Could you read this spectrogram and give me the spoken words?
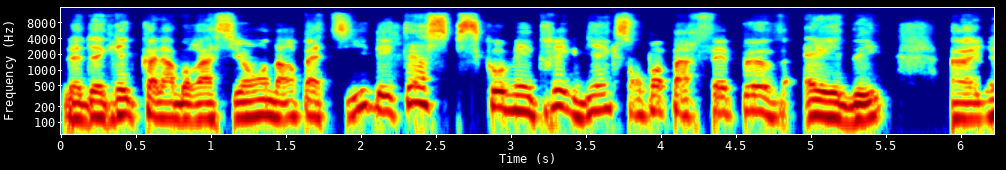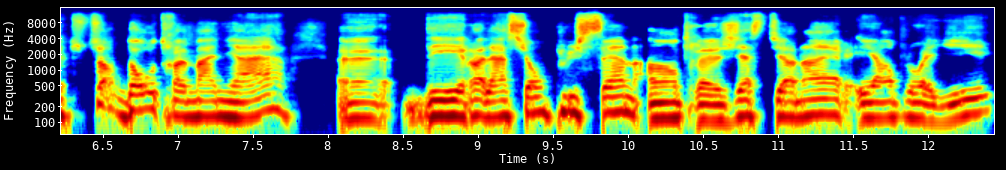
le degré de collaboration, d'empathie. Des tests psychométriques, bien qu'ils sont pas parfaits, peuvent aider. Euh, il y a toutes sortes d'autres manières, euh, des relations plus saines entre gestionnaires et employés.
